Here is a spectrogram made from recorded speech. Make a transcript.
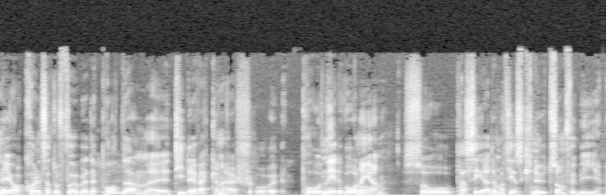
När jag och Karin satt och förberedde podden eh, tidigare i veckan här så, på nedervåningen så passerade Mattias Knutsson förbi,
